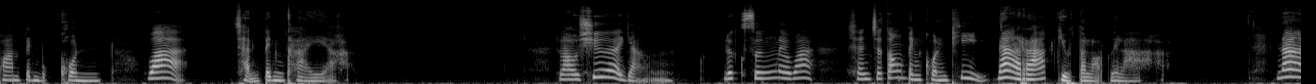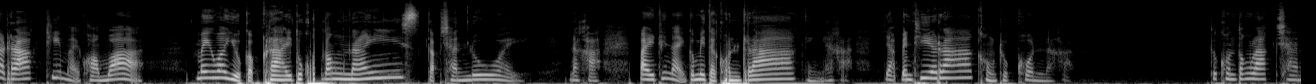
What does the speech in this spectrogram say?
ความเป็นบุคคล ว่าฉันเป็นใครอะค่ะ เราเชื่ออย่างลึกซึ้งเลยว่า ฉันจะต้องเป็นคนที่น่ารักอยู่ตลอดเวลาค่ะ น่ารักที่หมายความว่า ไม่ว่าอยู่กับใครทุกคนต้อง nice กับฉันด้วยนะคะ ไปที่ไหนก็มีแต่คนรักอย่างเงี้ยค่ะ อยากเป็นที่รักของทุกคนนะคะ ทุกคนต้องรักฉัน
